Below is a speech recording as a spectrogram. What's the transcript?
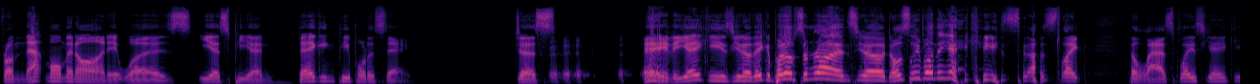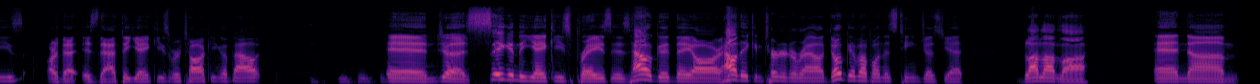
From that moment on, it was ESPN begging people to stay. Just hey, the Yankees, you know, they can put up some runs, you know, don't sleep on the Yankees. And I was like, the last place Yankees are that is that the Yankees we're talking about? And just singing the Yankees praises, how good they are, how they can turn it around. Don't give up on this team just yet. Blah blah blah. And um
